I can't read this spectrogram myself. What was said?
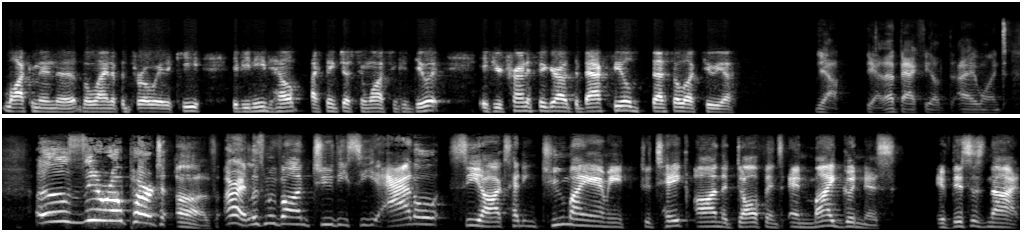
lock him in the, the lineup and throw away the key. If you need help, I think Justin Watson could do it. If you're trying to figure out the backfield, best of luck to you. Yeah, yeah, that backfield I want a zero part of. All right, let's move on to the Seattle Seahawks heading to Miami to take on the Dolphins. And my goodness, if this is not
